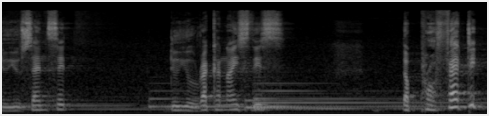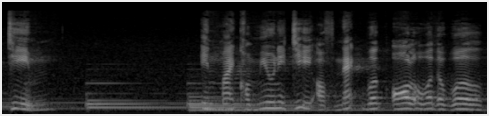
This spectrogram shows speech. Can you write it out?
Do you sense it? Do you recognize this? The prophetic team in my community of network all over the world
